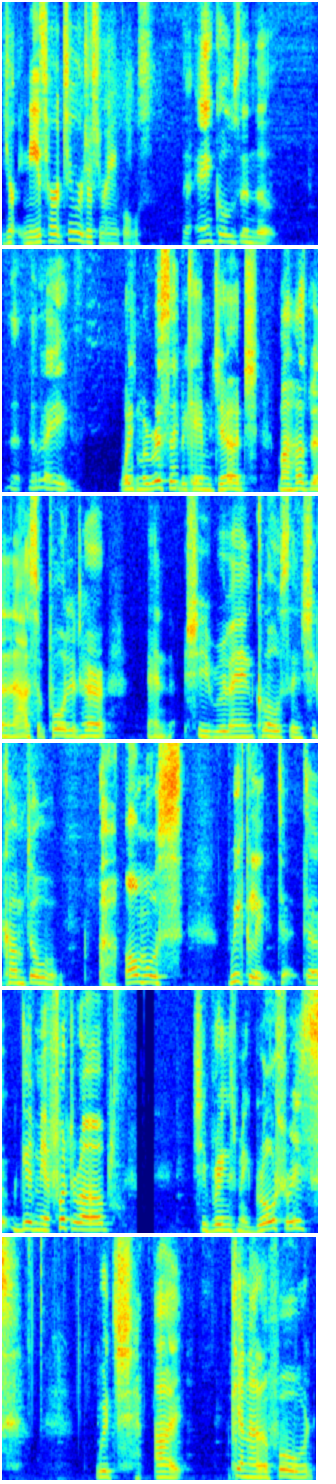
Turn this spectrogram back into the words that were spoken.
Your knees hurt too, or just your ankles? The ankles and the, the the legs. When Marissa became judge, my husband and I supported her, and she remained close. And she comes over uh, almost weekly to, to give me a foot rub. She brings me groceries, which I cannot afford.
